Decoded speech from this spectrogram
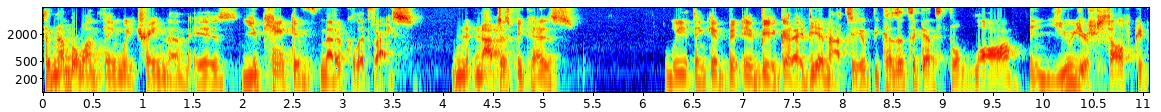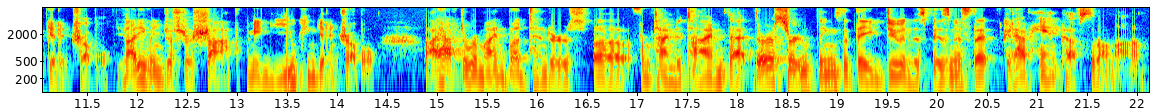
the number one thing we train them is you can't give medical advice. N- not just because we think it'd be, it'd be, a good idea not to, because it's against the law and you yourself could get in trouble. Yeah. Not even just your shop. I mean, you can get in trouble. I have to remind bud tenders uh, from time to time that there are certain things that they do in this business that could have handcuffs thrown on them.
